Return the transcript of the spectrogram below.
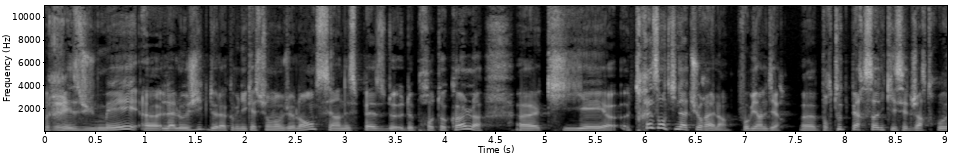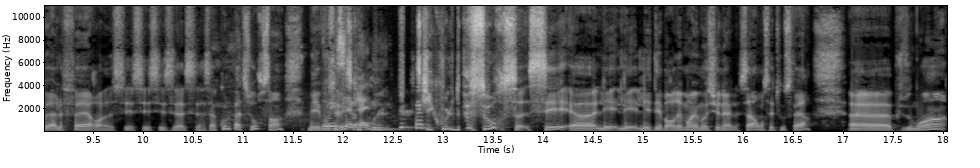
résumé, euh, la logique de la communication non violente, c'est un espèce de, protocole euh, qui est euh, très antinaturel, hein, faut bien le dire. pour toute personne qui s'est déjà retrouvée à le faire, c'est, ça, ça, coule pas de source, hein, mais vous savez ce qui, coule, de source, c'est les, débordements émotionnels. Ça, on sait tous faire, plus ou moins,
